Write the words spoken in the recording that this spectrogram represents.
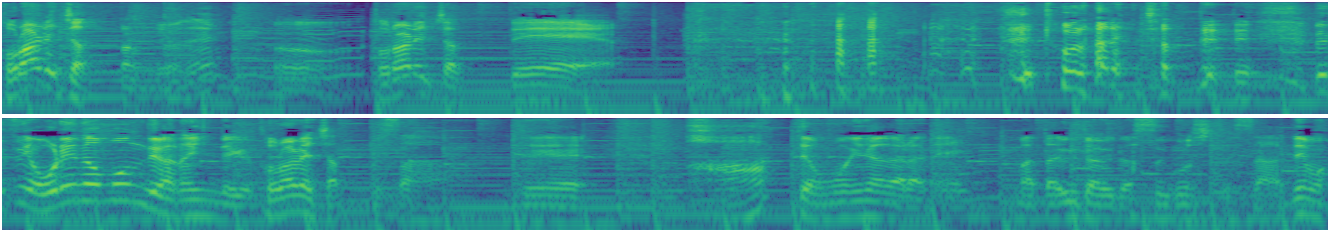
取られちゃったんだよね。うん。取られちゃって。取られちゃってて別に俺のもんではないんだけど取られちゃってさ。ではあって思いながらねまたうだうだ過ごしてさ。でも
